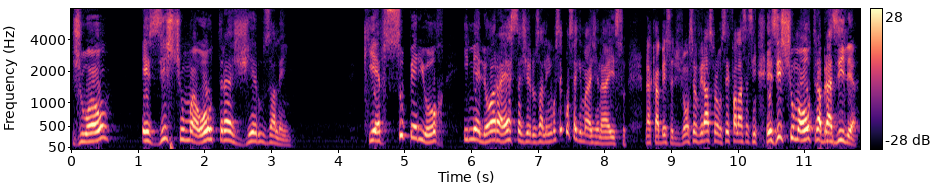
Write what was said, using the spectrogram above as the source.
João, existe uma outra Jerusalém que é superior e melhor a essa Jerusalém. Você consegue imaginar isso na cabeça de João? Se eu virasse para você e falasse assim: existe uma outra Brasília.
